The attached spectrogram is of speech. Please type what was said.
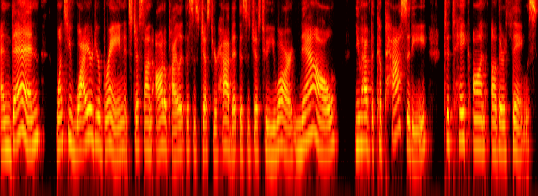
And then once you've wired your brain, it's just on autopilot. This is just your habit. This is just who you are. Now you have the capacity to take on other things,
